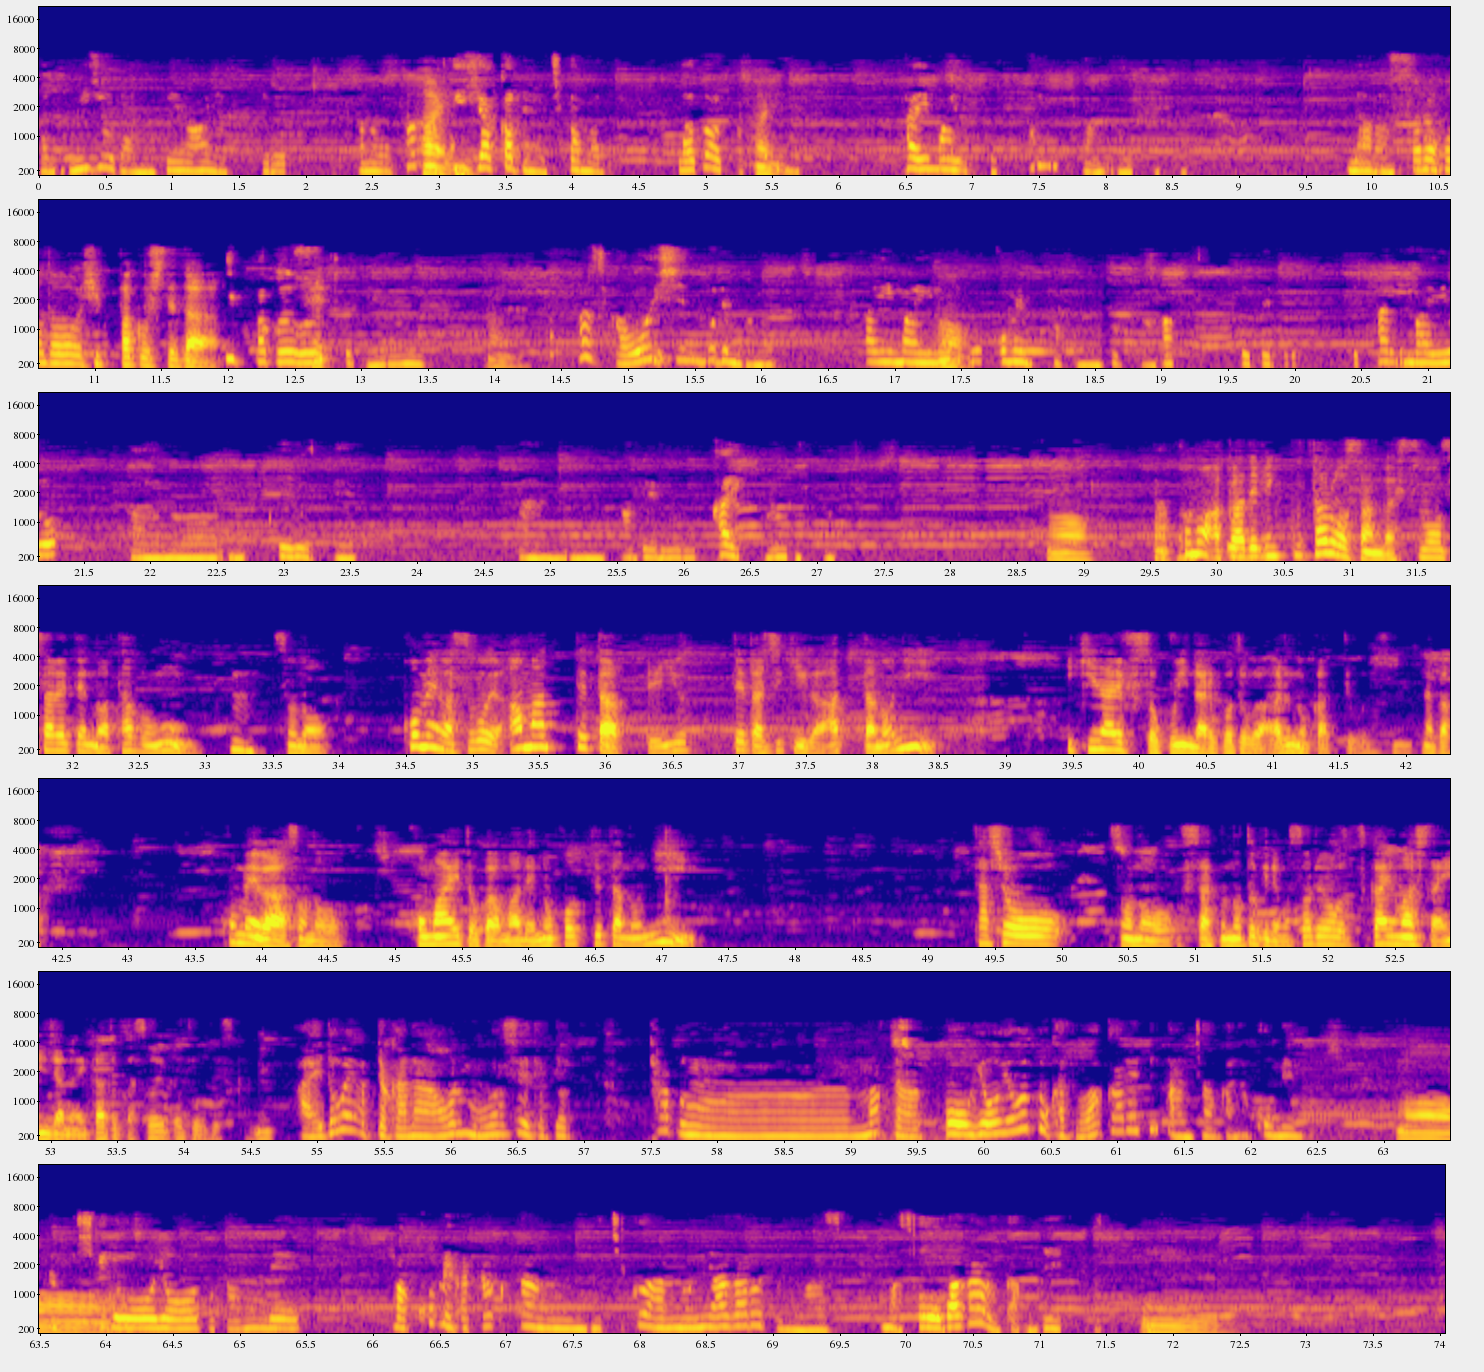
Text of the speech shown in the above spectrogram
あの、20代の前半やったけど、あの、はい。百貨店の地下まで、わざわざ、はい。タイ米を取りに行ったんだなら、それほど逼迫してた。一泊しててね、うん確か美味しんぼでもあの、タイ米の米不足の時が発生してて、でタイ米を、あの、工夫して、あの、食べる会があるんですよ。あーこのアカデミック太郎さんが質問されてるのは多分、うん。その、米がすごい余ってたって言ってた時期があったのに、いきなり不足になることがあるのかっていうことですね。なんか、米がその、米とかまで残ってたのに、多少、その、不作の時でもそれを使いましたらいいんじゃないかとか、そういうことですかね。あれどうやったかな？俺も忘れたけど、多分、また工業用とかと分かれてたんちゃうかな、米も。あ飼料用とかんで、まあ米がたくさん備蓄あんのに上がるっていうのは、まあ相場があるからね。うん。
